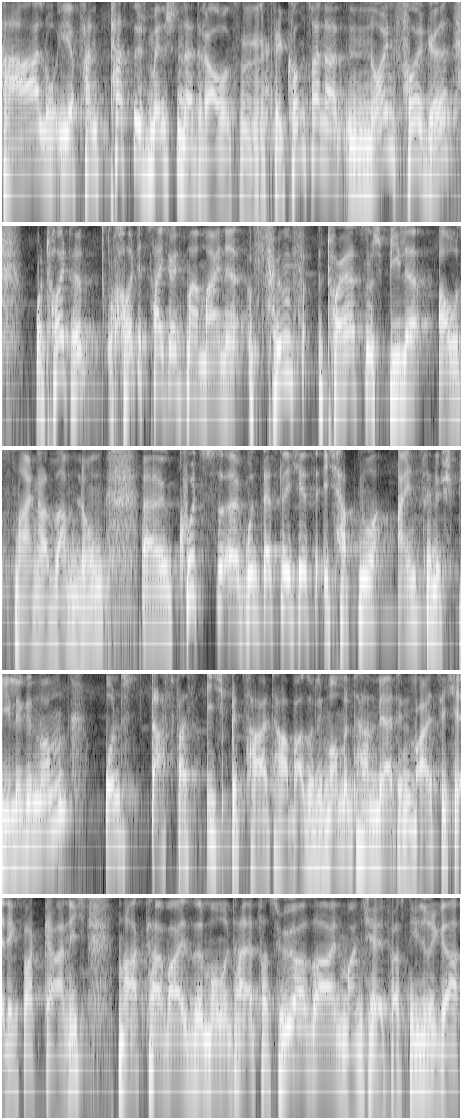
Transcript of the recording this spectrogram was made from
Hallo ihr fantastischen Menschen da draußen. Willkommen zu einer neuen Folge und heute, heute zeige ich euch mal meine fünf teuersten Spiele aus meiner Sammlung. Äh, kurz äh, grundsätzliches, ich habe nur einzelne Spiele genommen und das, was ich bezahlt habe, also den momentanen Wert, den weiß ich ehrlich gesagt gar nicht. Mag teilweise momentan etwas höher sein, manche etwas niedriger.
